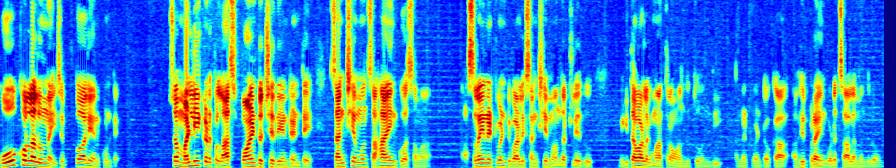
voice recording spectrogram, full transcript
కోకొల్లలు ఉన్నాయి చెప్పుకోవాలి అనుకుంటే. సో మళ్ళీ ఇక్కడ లాస్ట్ పాయింట్ వచ్చేది ఏంటంటే సంక్షేమం సహాయం కోసమా? అసలైనటువంటి వాళ్ళకి సంక్షేమం అందట్లేదు. మిగతా వాళ్ళకి మాత్రం అందుతోంది అన్నటువంటి ఒక అభిప్రాయం కూడా చాలా మందిలో ఉంది.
